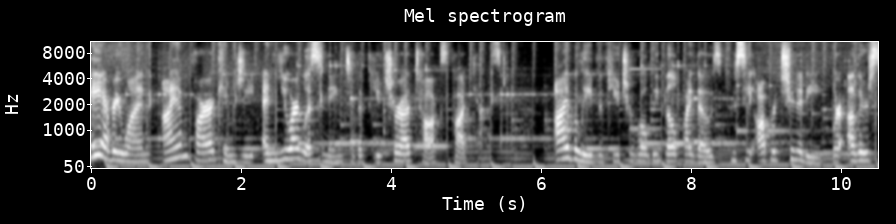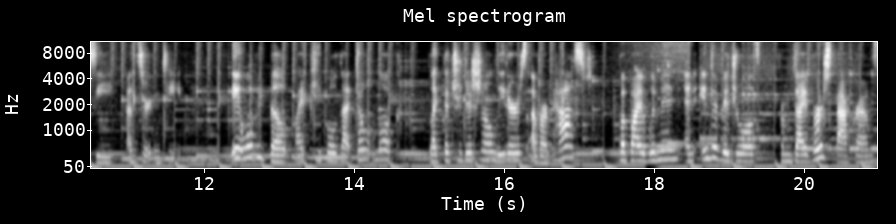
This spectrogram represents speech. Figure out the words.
Hey everyone, I am Farrah Khimji, and you are listening to the Futura Talks podcast. I believe the future will be built by those who see opportunity where others see uncertainty. It will be built by people that don't look like the traditional leaders of our past, but by women and individuals from diverse backgrounds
